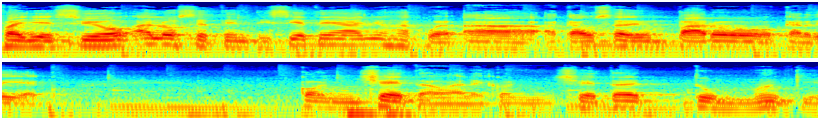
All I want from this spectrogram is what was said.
falleció a los 77 años a, causa de un paro cardíaco. Concheta, ¿vale? Concheta de tu monkey,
